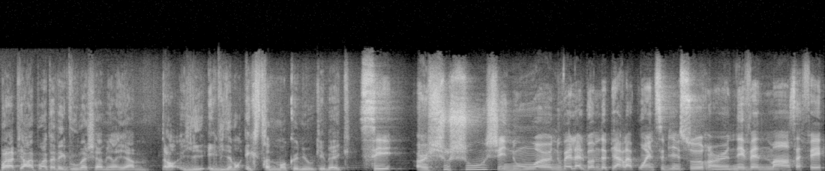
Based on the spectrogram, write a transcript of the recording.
Voilà, Pierre Lapointe avec vous, ma chère Myriam. Alors, il est évidemment extrêmement connu au Québec. C'est un chouchou chez nous. Un nouvel album de Pierre Lapointe, c'est bien sûr un événement. Ça fait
